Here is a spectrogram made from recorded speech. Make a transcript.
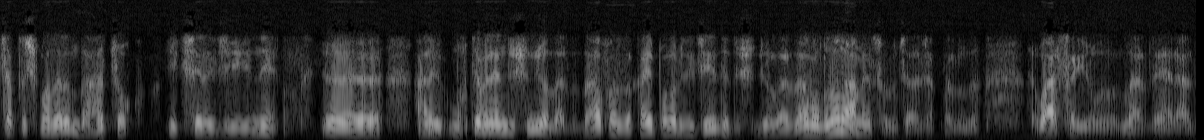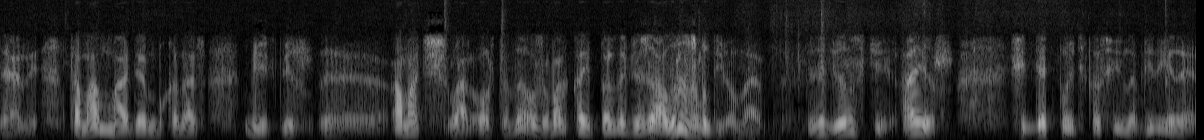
çatışmaların daha çok yükseleceğini e, hani muhtemelen düşünüyorlardı. Daha fazla kayıp olabileceğini de düşünüyorlardı ama buna rağmen sonuç alacaklarını varsayıyorlardı herhalde. Yani tamam madem bu kadar büyük bir e, amaç var ortada o zaman kayıpları da göze alırız mı diyorlardı. Biz de diyoruz ki hayır şiddet politikasıyla bir yere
